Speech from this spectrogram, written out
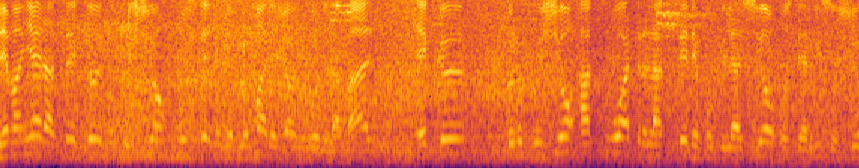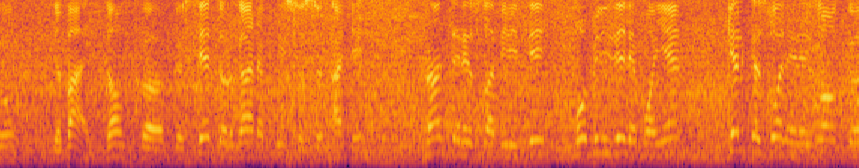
de manière à ce que nous puissions booster le développement déjà au niveau de la base et que, que nous puissions accroître l'accès des populations aux services sociaux de base. Donc euh, que cet organe puisse se hâter, prendre ses responsabilités, mobiliser les moyens quelles que soient les raisons que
